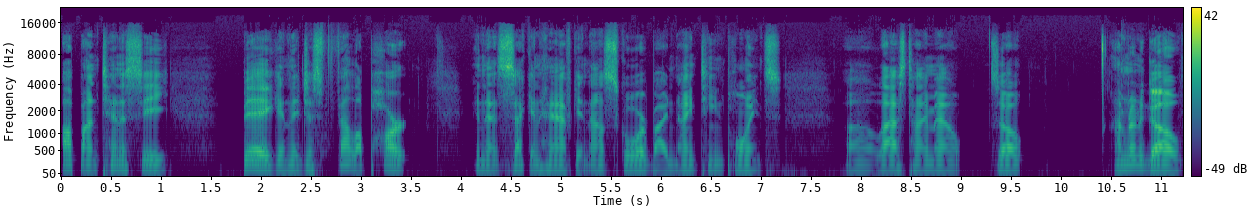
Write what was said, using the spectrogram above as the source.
up on Tennessee big and they just fell apart in that second half, getting outscored by 19 points uh, last time out. So I'm going to go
